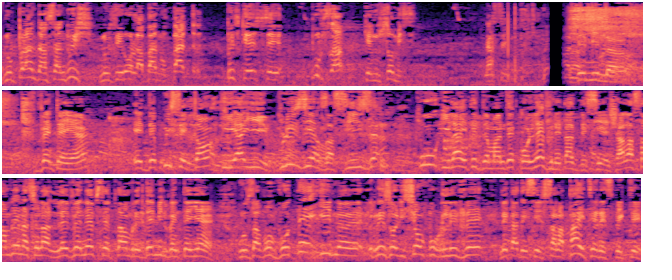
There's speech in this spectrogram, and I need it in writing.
nous prendre un sandwich, nous irons là-bas nous battre, puisque c'est pour ça que nous sommes ici. Merci. En 2021, et depuis ce temps, il y a eu plusieurs assises où il a été demandé qu'on lève l'état de siège. À l'Assemblée nationale, le 29 septembre 2021, nous avons voté une résolution pour lever l'état de siège. Ça n'a pas été respecté.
